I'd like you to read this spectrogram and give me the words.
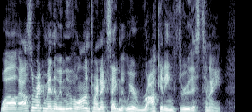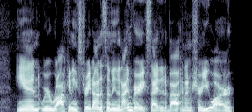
Well, I also recommend that we move along to our next segment. We are rocketing through this tonight. And we're rocketing straight on to something that I'm very excited about, and I'm sure you are.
